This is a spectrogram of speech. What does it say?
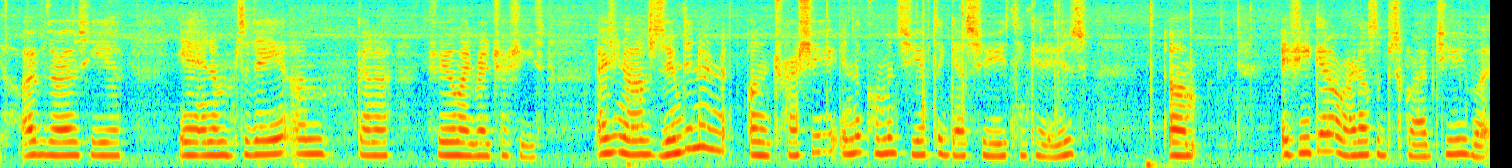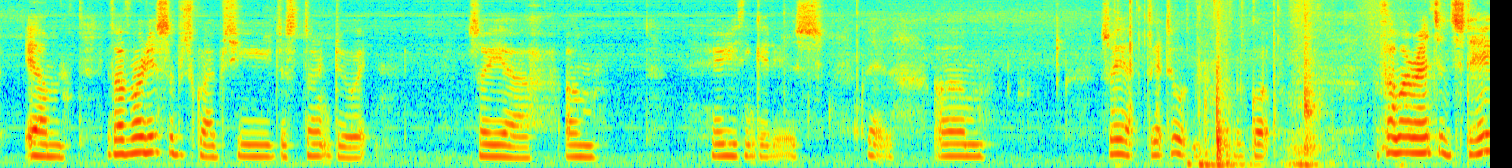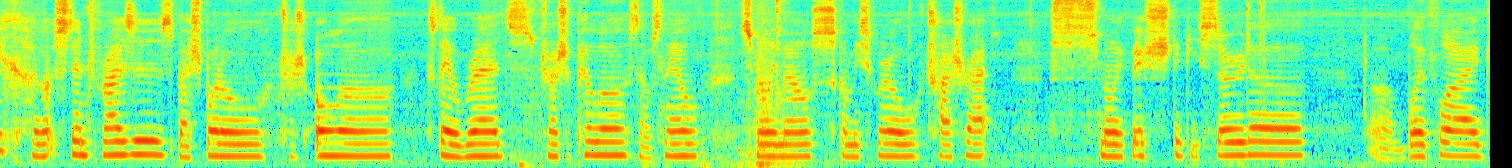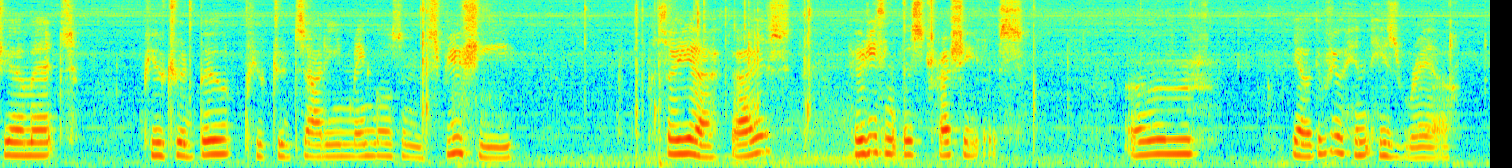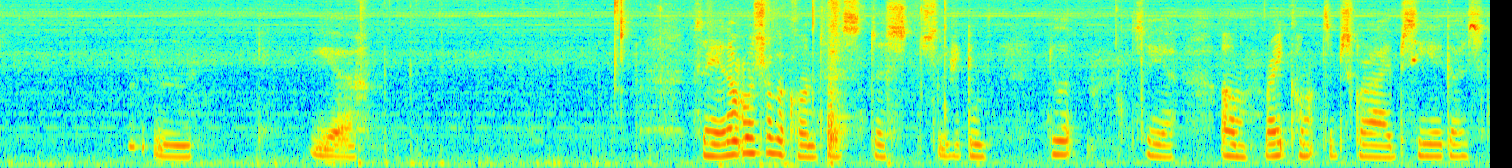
trashy overthrows here. Yeah, and um, today I'm gonna show you my red trashies. As you know, I've zoomed in on, on a trashy. In the comments, you have to guess who you think it is. Um, if you get it right, I'll subscribe to you, but um, if I've already subscribed to you, just don't do it. So yeah, um, who do you think it is? Um, so yeah, to get to it, we've got, I found my ranted steak, I got stench fries, bash bottle, trash ola, stale breads, trash pillar, sour snail, smelly mouse, gummy squirrel, trash rat, smelly fish, stinky soda, um, blowfly, germet, putrid boot, putrid sardine, mangles, and spushy. So yeah, guys, who do you think this trashy is? Um, yeah, I'll give you a hint, he's rare. Mm, yeah. So yeah, not much of a contest, just see if you can do it. So yeah, um, rate, comment, subscribe, see you guys.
